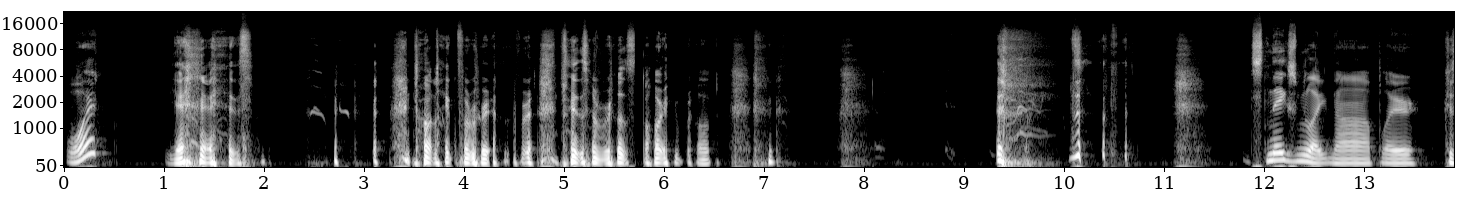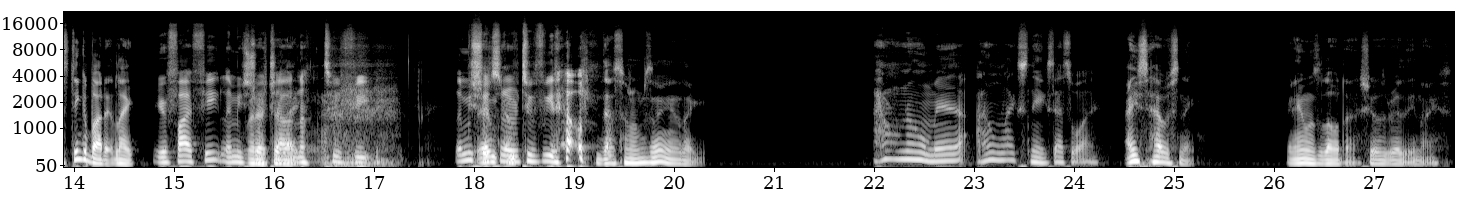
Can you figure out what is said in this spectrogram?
What? Yes. no, like for real. Is a real story, bro. Snakes be like, nah, player. Cause think about it, like You're five feet. Let me stretch out like- another two feet. Let me stretch another two feet out. that's what I'm saying. Like I don't know, man. I don't like snakes. That's why. I used to have a snake. Her name was Loda. She was really nice.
